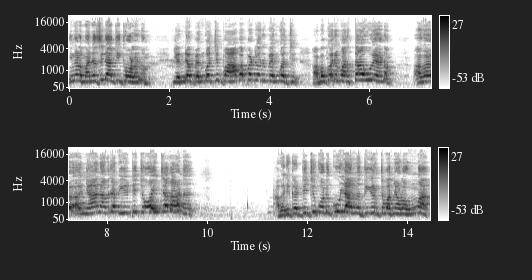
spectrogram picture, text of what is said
നിങ്ങൾ മനസ്സിലാക്കിക്കോളണം എന്റെ പെങ്കൊച്ച് പാപപ്പെട്ട ഒരു പെങ്കൊച്ച്. അവക്കൊരു ഭർത്താവ് വേണം. അവ ഞാൻ അവരെ വീട്ടിൽ ചോദിച്ചതാണ്. അവർ കെട്ടിച്ചു കൊടുക്കൂല എന്ന് തീർത്ത് പറഞ്ഞോളാം ഉമ്മ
